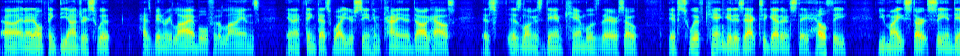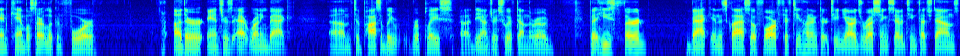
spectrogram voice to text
Uh, and I don't think D'Andre Swift has been reliable for the Lions, and I think that's why you're seeing him kind of in a doghouse as as long as Dan Campbell is there. So if Swift can't get his act together and stay healthy, you might start seeing Dan Campbell start looking for other answers at running back um, to possibly replace uh, D'Andre Swift down the road. But he's third back in this class so far 1,513 yards rushing, 17 touchdowns,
